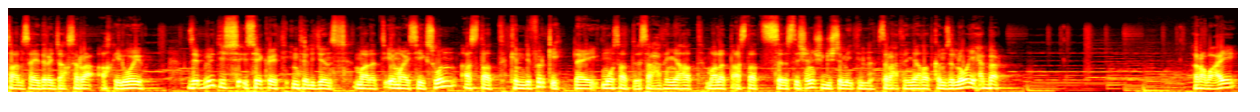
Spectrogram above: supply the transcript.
ሳልሳይ ደረጃ ክስራዕ ኣኽኢልዎ እዩ ዘ ብሪቲሽ ሴክሬት ኢንቴሊጀንስ ማለት ኤምኣይ 6 እውን ኣስታት ክንዲ ፍርቂ ናይ ሞሳድ ሰራሕተኛታት ማለት ኣስታት 3600 ሰራሕተኛታት ከም ዘለዎ ይሕበር رابعي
